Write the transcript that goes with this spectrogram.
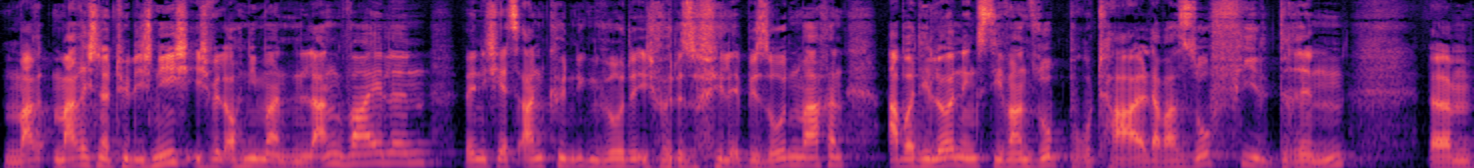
Mache mach ich natürlich nicht. Ich will auch niemanden langweilen, wenn ich jetzt ankündigen würde, ich würde so viele Episoden machen. Aber die Learnings, die waren so brutal, da war so viel drin. Ähm,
